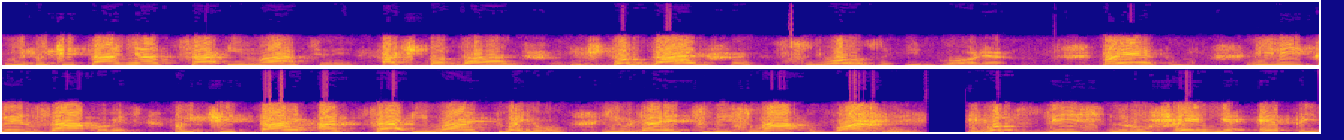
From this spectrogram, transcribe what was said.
непочитание отца и матери, а что дальше, что дальше, слезы и горе. Поэтому великая заповедь «Почитай отца и мать твою» является весьма важной. И вот здесь нарушение этой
